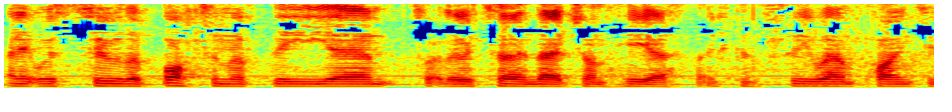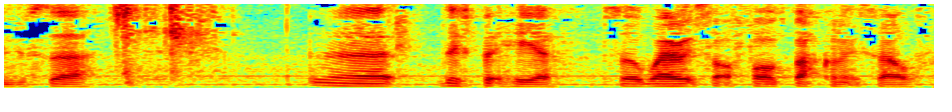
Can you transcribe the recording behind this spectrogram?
and it was to the bottom of the um, sort of the returned edge on here. If you can see where I'm pointing just there uh, this bit here, so where it sort of falls back on itself,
